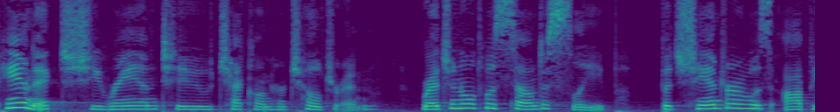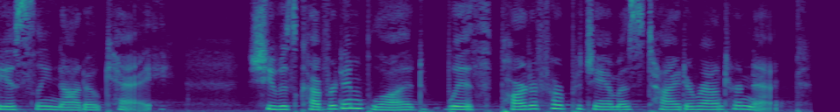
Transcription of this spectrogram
Panicked, she ran to check on her children. Reginald was sound asleep, but Chandra was obviously not okay. She was covered in blood, with part of her pajamas tied around her neck.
